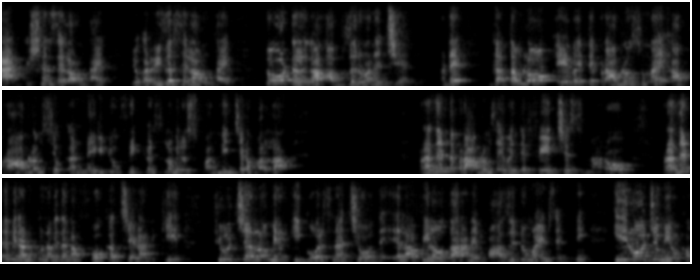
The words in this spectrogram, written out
యాక్షన్స్ ఎలా ఉంటాయి మీ యొక్క రిజల్ట్స్ ఎలా ఉంటాయి టోటల్గా అబ్జర్వ్ అనేది చేయాలి. అంటే గతంలో ఏవైతే ప్రాబ్లమ్స్ ఉన్నాయి ఆ ప్రాబ్లమ్స్ యొక్క నెగిటివ్ ఫ్రీక్వెన్సీలో మీరు స్పందించడం వల్ల ప్రజెంట్ ప్రాబ్లమ్స్ ఏవైతే ఫేస్ చేస్తున్నారో ప్రజెంట్ మీరు అనుకున్న విధంగా ఫోకస్ చేయడానికి ఫ్యూచర్లో మీరు ఈ గోల్స్ నచ్చి అవుతే ఎలా ఫీల్ అవుతారు అనే పాజిటివ్ మైండ్ సెట్ని ఈ రోజు మీ యొక్క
